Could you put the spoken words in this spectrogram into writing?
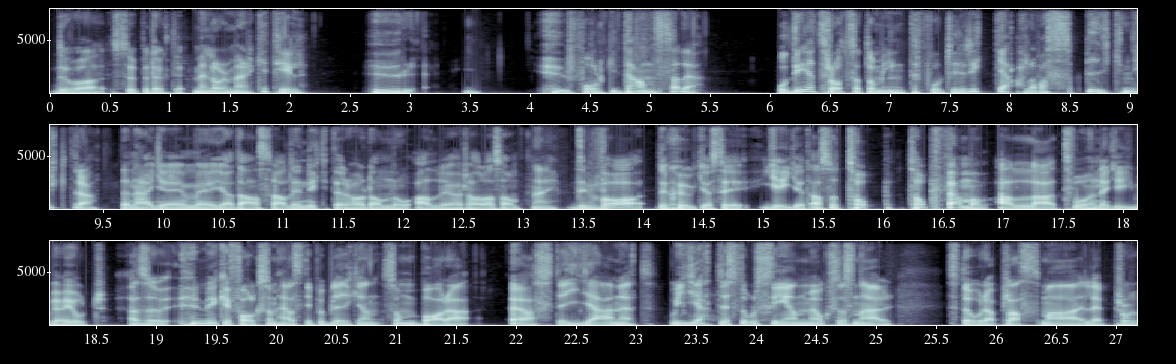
Du var superduktig. Men la du märke till hur, hur folk dansade? Och det trots att de inte får dricka. Alla var spiknyktra. Den här grejen med jag dansar aldrig nykter har de nog aldrig hört talas om. Nej. Det var det sjukaste giget. Alltså topp top fem av alla 200 gig vi har gjort. Alltså hur mycket folk som helst i publiken som bara öste järnet. Och jättestor scen med också såna här stora plasma eller pro,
